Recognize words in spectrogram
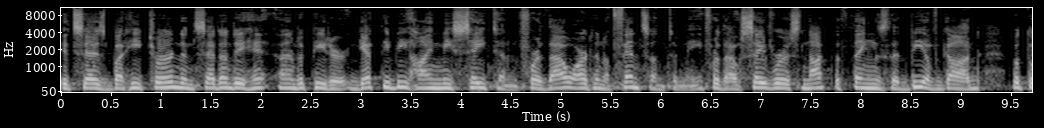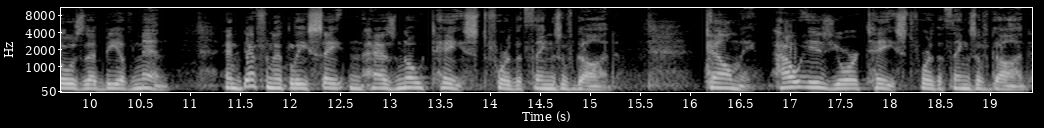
it says, But he turned and said unto, him, unto Peter, Get thee behind me, Satan, for thou art an offense unto me, for thou savorest not the things that be of God, but those that be of men. And definitely, Satan has no taste for the things of God. Tell me, how is your taste for the things of God?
